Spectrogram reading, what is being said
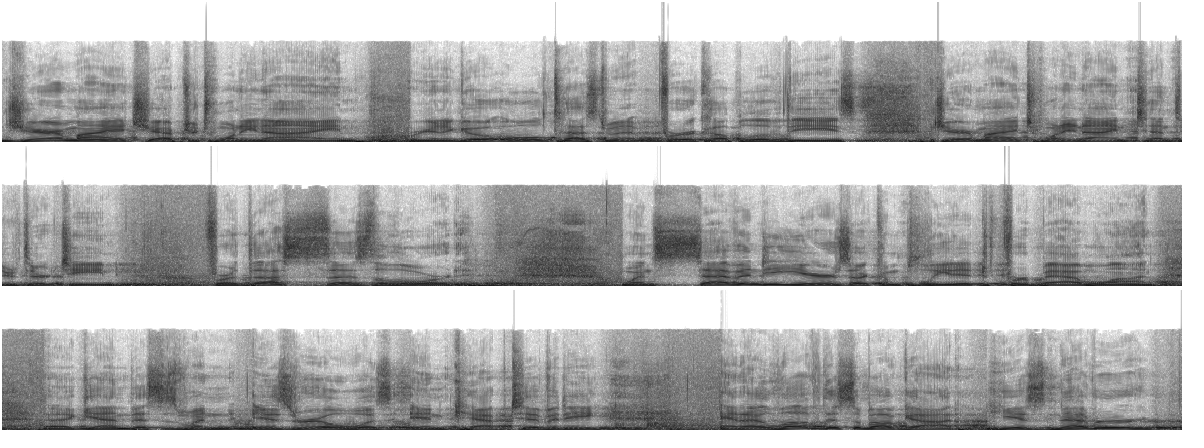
Jeremiah chapter 29. We're going to go Old Testament for a couple of these. Jeremiah 29, 10 through 13. For thus says the Lord, when 70 years are completed for Babylon. Again, this is when Israel was in captivity. And I love this about God. He is never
